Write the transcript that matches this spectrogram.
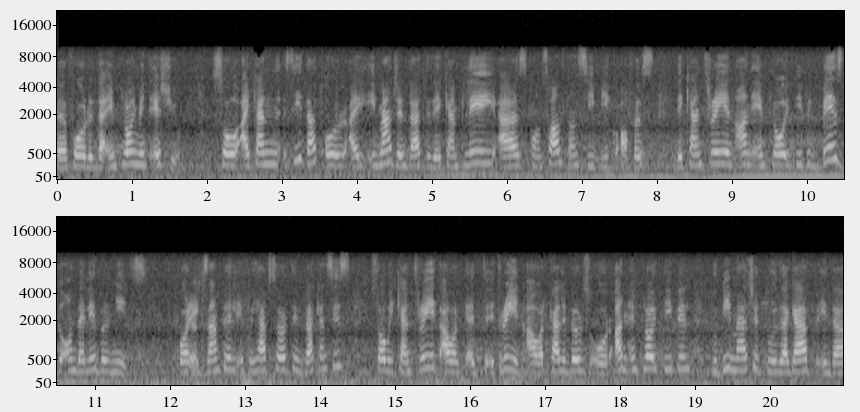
uh, for the employment issue. So I can see that or I imagine that they can play as consultancy big office. They can train unemployed people based on the labor needs. For Yes. example, if we have certain vacancies, so we can train our uh, train our calibers or unemployed people to be matched to the gap in the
